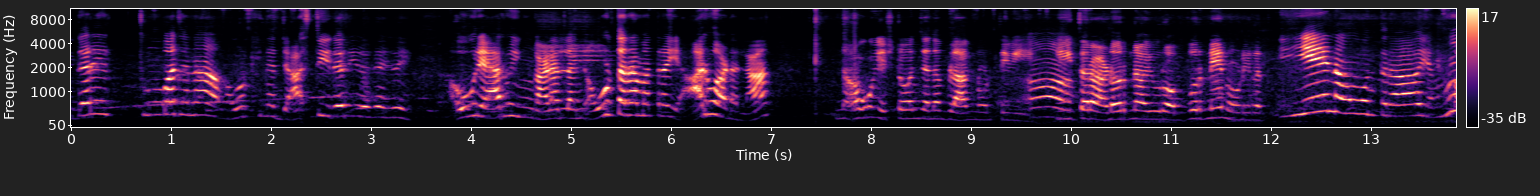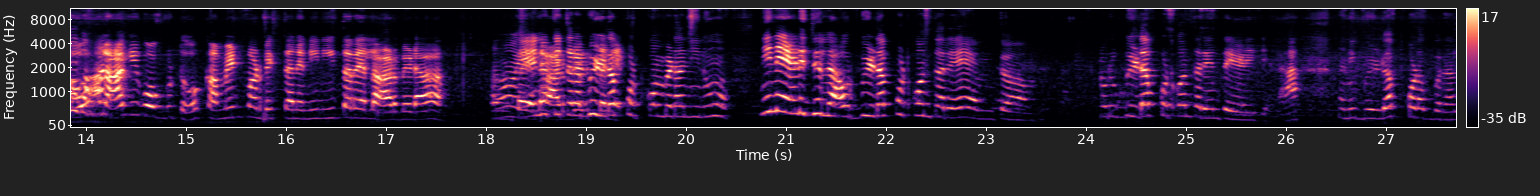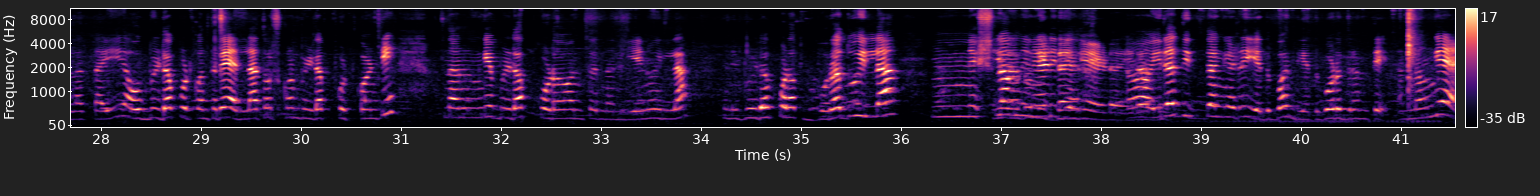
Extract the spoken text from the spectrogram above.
ಇದಾರೆ ತುಂಬಾ ಜನ ಅವ್ರಕ್ಕಿಂತ ಜಾಸ್ತಿ ಇದಾರೆ ಇದಾರೆ ಅವ್ರು ಯಾರು ಹಿಂಗ್ ಆಡಲ್ಲ. ಅವ್ರ ತರ ಮಾತ್ರ ಯಾರು ಆಡಲ್ಲ. ನಾವು ಎಷ್ಟೊಂದ್ ಜನ ಬ್ಲಾಗ್ ನೋಡ್ತೀವಿ. ಈ ತರ ಆಡೋರ್ನ ಇವ್ರು ಒಬ್ಬರನ್ನೇ ನೋಡಿರೋದು ಏನೋ ಒಂಥರ ಬ್ಲಾಗಿಗ್ ಹೋಗ್ಬಿಟ್ಟು ಕಮೆಂಟ್ ಮಾಡ್ಬೇಕು ತಾನೆ ನೀನ್ ಈ ತರ ಎಲ್ಲ ಆಡ್ಬೇಡ ಏನಕ್ಕೆ ಈ ತರ. ಬಿಲ್ಡಪ್ ಕೊಟ್ಕೊಂಬೇಡ ನೀನು? ನೀನೇ ಹೇಳಿದ್ದಿಲ್ಲ ಅವ್ರು ಬಿಲ್ಡಪ್ ಕೊಟ್ಕೊಂತಾರೆ ಅಂತ. ಅವ್ರು ಬಿಲ್ಡಪ್ ಕೊಟ್ಕೊಂತಾರೆ ಅಂತ ಹೇಳಿದ್ಯಲ್ಲ ನನಗೆ ಬಿಲ್ಡಪ್ ಕೊಡೋಕೆ ಬರಲ್ಲ ತಾಯಿ. ಅವ್ರು ಬಿಲ್ಡಪ್ ಕೊಟ್ಕೊಂತಾರೆ ಎಲ್ಲ ತೋರಿಸ್ಕೊಂಡು ಬಿಲ್ಡಪ್ ಕೊಟ್ಕೊಂಡು ನನಗೆ ಬಿಲ್ಡಪ್ ಕೊಡೋ ಅಂತ ನನಗೇನೂ ಇಲ್ಲ. ನನಗೆ ಬಿಲ್ಡಪ್ ಕೊಡೋಕೆ ಬರೋದು ಇಲ್ಲ. ನೆಕ್ಸ್ಟ್ ಇರೋದು ನೀನು ಹೇಳಿದ್ದಂಗೆ ಇದ್ದಂಗೆ ಹೇಳು, ಇರೋದು. ಇದ್ದಂಗೆ ಹೇಳ್ರಿ ಎದ್ದು ಬಂದು ಎದ್ಗೊಡದ್ರಂತೆ ಅನ್ನಂಗೆ.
